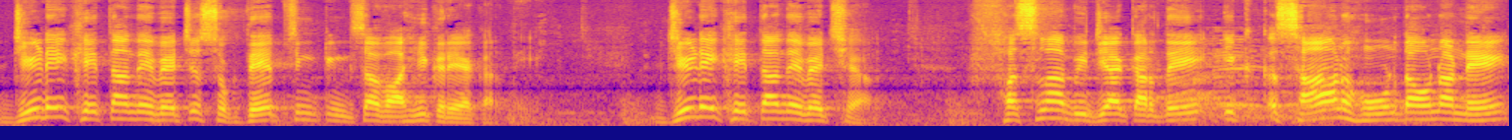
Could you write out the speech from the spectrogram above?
ਜਿਹੜੇ ਖੇਤਾਂ ਦੇ ਵਿੱਚ ਸੁਖਦੇਵ ਸਿੰਘ ਢੀਂਡਸਾ ਵਾਹੀ ਕਰਿਆ ਕਰਦੇ ਜਿਹੜੇ ਖੇਤਾਂ ਦੇ ਵਿੱਚ ਫਸਲਾਂ ਬੀਜਿਆ ਕਰਦੇ, ਇੱਕ ਕਿਸਾਨ ਹੋਣ ਦਾ ਉਹਨਾਂ ਨੇ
